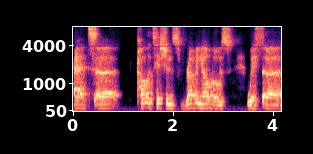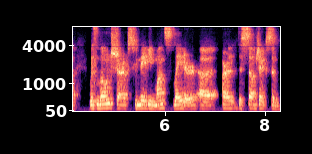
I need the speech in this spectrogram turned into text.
at uh, politicians rubbing elbows with uh, with loan sharks who maybe months later uh, are the subjects of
